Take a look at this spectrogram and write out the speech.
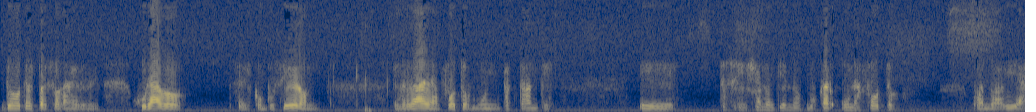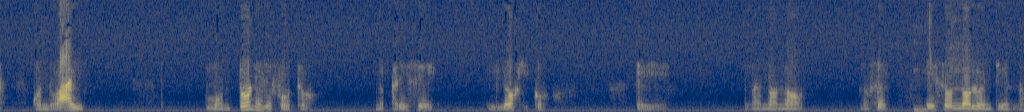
dos o tres personas del jurado se descompusieron. En verdad eran fotos muy impactantes. Eh, entonces yo no entiendo buscar una foto cuando había, cuando hay montones de fotos, me parece ilógico. Eh, no, no, no, no sé, mm. eso no lo entiendo.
